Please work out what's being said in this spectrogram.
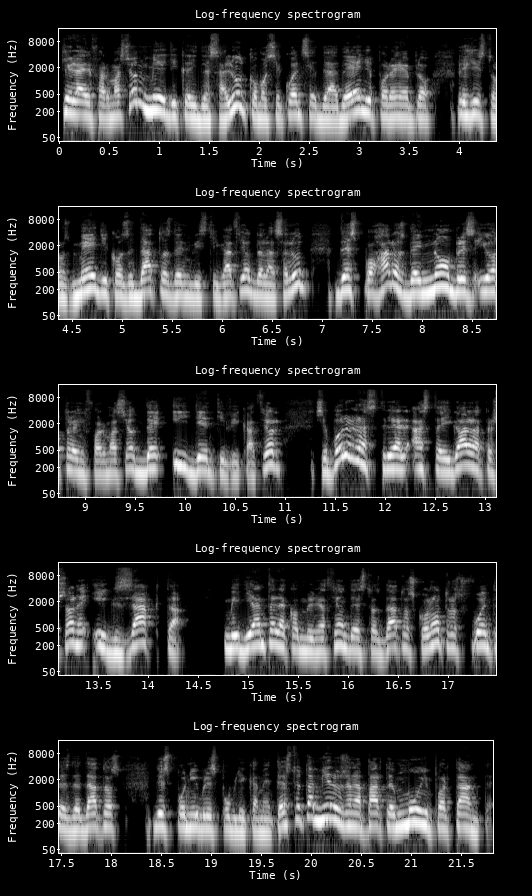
que la información médica y de salud, como secuencia de ADN, por ejemplo, registros médicos, datos de investigación de la salud, despojados de nombres y otra información de identificación, se puede rastrear hasta llegar a la persona exacta mediante la combinación de estos datos con otras fuentes de datos disponibles públicamente. Esto también es una parte muy importante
